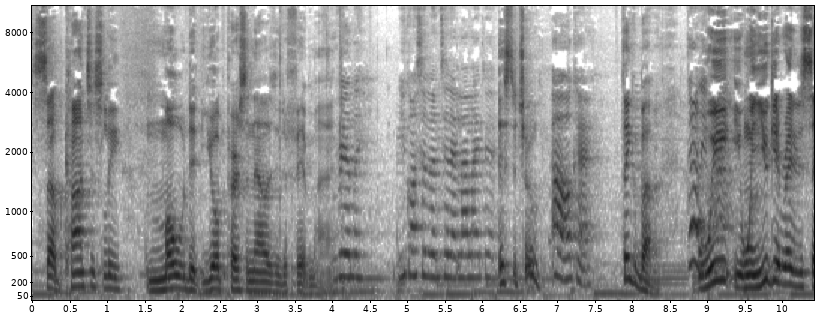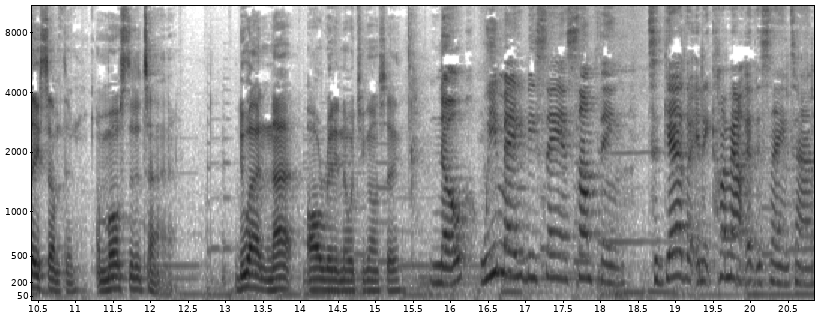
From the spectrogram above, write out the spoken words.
subconsciously molded your personality to fit mine. Really? You gonna sit there and tell that lie like that? It's the truth. Oh, okay. Think about it. Don't even We when you get ready to say something, most of the time, do I not already know what you're gonna say? No, we may be saying something together and it come out at the same time,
